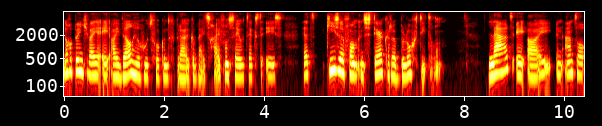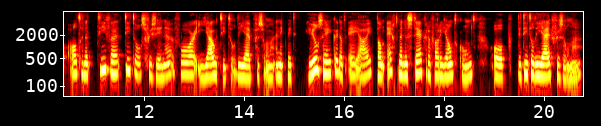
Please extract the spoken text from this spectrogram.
Nog een puntje waar je AI wel heel goed voor kunt gebruiken bij het schrijven van SEO-teksten is het kiezen van een sterkere blogtitel. Laat AI een aantal alternatieve titels verzinnen voor jouw titel die jij hebt verzonnen. En ik weet heel zeker dat AI dan echt met een sterkere variant komt op de titel die jij hebt verzonnen.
